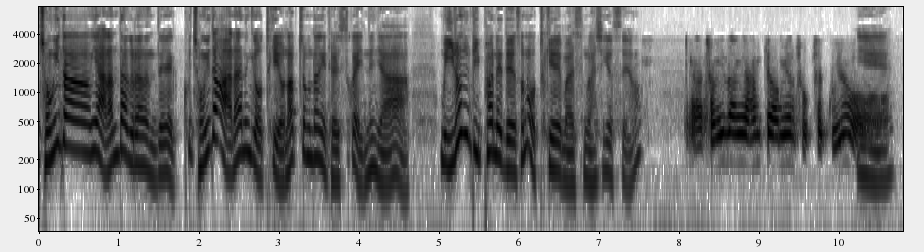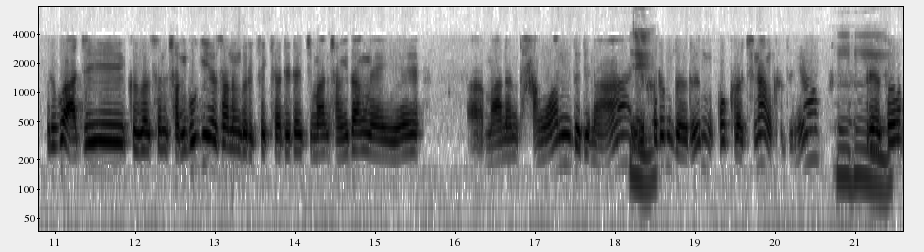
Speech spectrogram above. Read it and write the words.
정의당이 안 한다 그러는데 그 정의당 안 하는 게 어떻게 연합정당이 될 수가 있느냐 뭐 이런 비판에 대해서는 어떻게 말씀을 하시겠어요? 아, 정의당이 함께하면 좋겠고요. 예. 그리고 아직 그것은 전국위에서는 그렇게 결의했지만 정의당 내에 아, 많은 당원들이나 이 네. 흐름들은 꼭 그렇지는 않거든요. 음흠. 그래서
